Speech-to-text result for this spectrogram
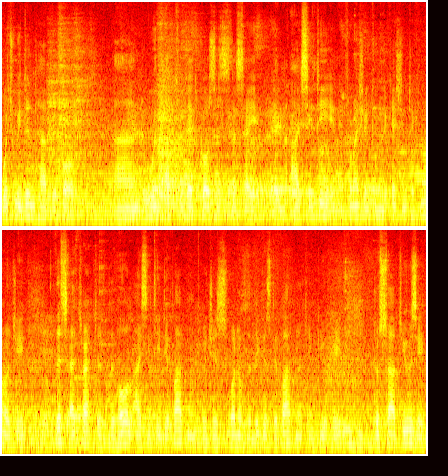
which we didn't have before. And with up-to-date courses, let's say in ICT, in Information Communication Technology, this attracted the whole ICT department, which is one of the biggest departments in QP, to start using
